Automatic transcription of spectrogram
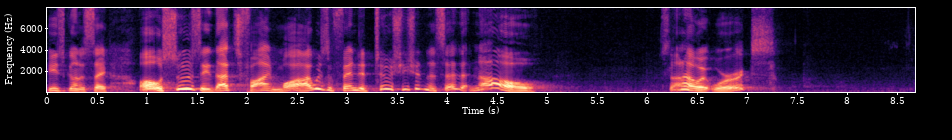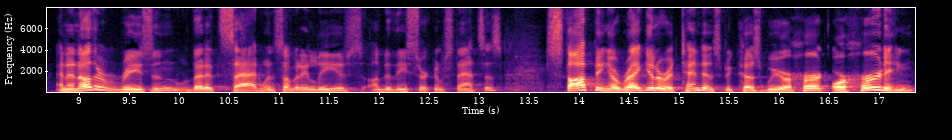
He's going to say, oh, Susie, that's fine. Well, I was offended too. She shouldn't have said that. No, it's not how it works. And another reason that it's sad when somebody leaves under these circumstances, stopping a regular attendance because we are hurt or hurting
